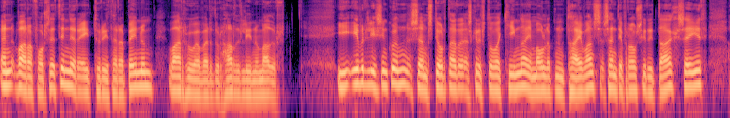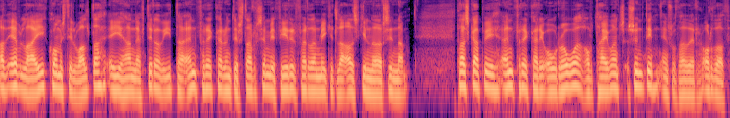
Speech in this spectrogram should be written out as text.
en varafórsetin er eitur í þeirra beinum, varhugaverður harðlínum aður. Í yfirlýsingum sem stjórnar skrifstofa Kína í málefnum Tævans sendi frá sér í dag segir að ef Lai komist til valda eigi hann eftir að íta enn frekar undir starfsemi fyrirferðan mikill að aðskilnaðar sinna. Það skapi enn frekari óróa á Tævans sundi eins og það er orðað.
